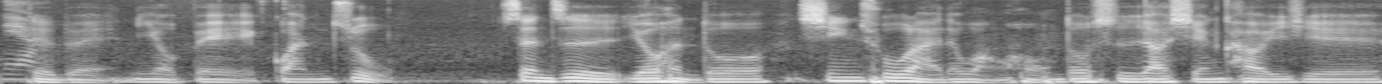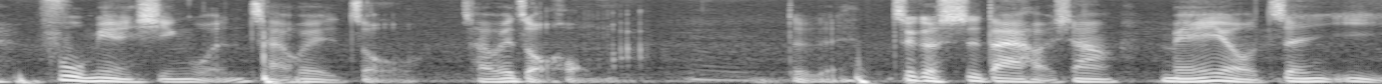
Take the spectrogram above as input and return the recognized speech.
量，对不对？你有被关注，甚至有很多新出来的网红都是要先靠一些负面新闻才会走，才会走红嘛，嗯，对不对？这个时代好像没有争议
